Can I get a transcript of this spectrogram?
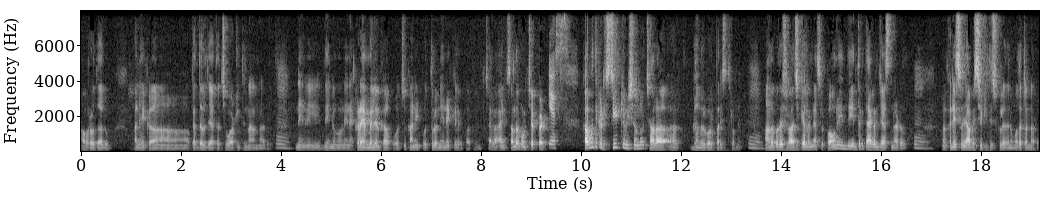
అవరోధాలు అనేక పెద్దల చేత చివాట్లు తిన్నా అన్నాడు. ఉమ్, నేను నేను నేను ఎక్కడ ఎమ్మెల్యేని కాకపోవచ్చు కానీ ఈ పొత్తులో నేనే కీలక పాత్ర చాలా ఆయన సందర్భంలో చెప్పాడు. కాకపోతే ఇక్కడ సీట్ల విషయంలో చాలా గందరగోళ పరిస్థితులు ఉన్నాయి. ఉమ్, ఆంధ్రప్రదేశ్ రాజకీయాలన్నీ అసలు పవన్ ఏంది ఎంతకు త్యాగం చేస్తున్నాడు. ఉమ్, కనీసం యాభై సీట్లు తీసుకోలేదని మొదట అన్నారు.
